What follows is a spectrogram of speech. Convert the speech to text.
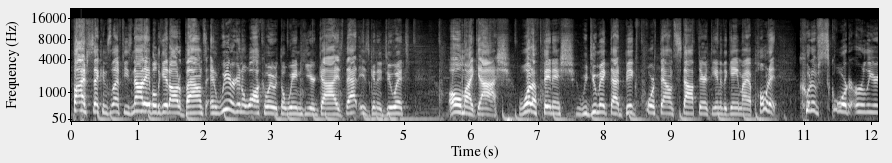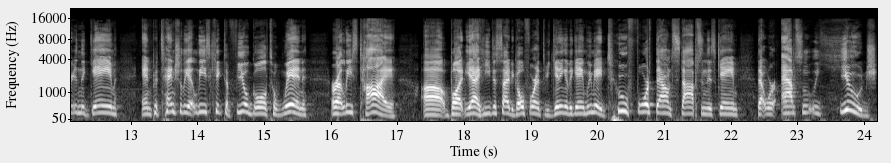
Five seconds left. He's not able to get out of bounds, and we are going to walk away with the win here, guys. That is going to do it. Oh my gosh, what a finish. We do make that big fourth down stop there at the end of the game. My opponent could have scored earlier in the game and potentially at least kicked a field goal to win or at least tie. Uh, but yeah, he decided to go for it at the beginning of the game. We made two fourth down stops in this game that were absolutely huge,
